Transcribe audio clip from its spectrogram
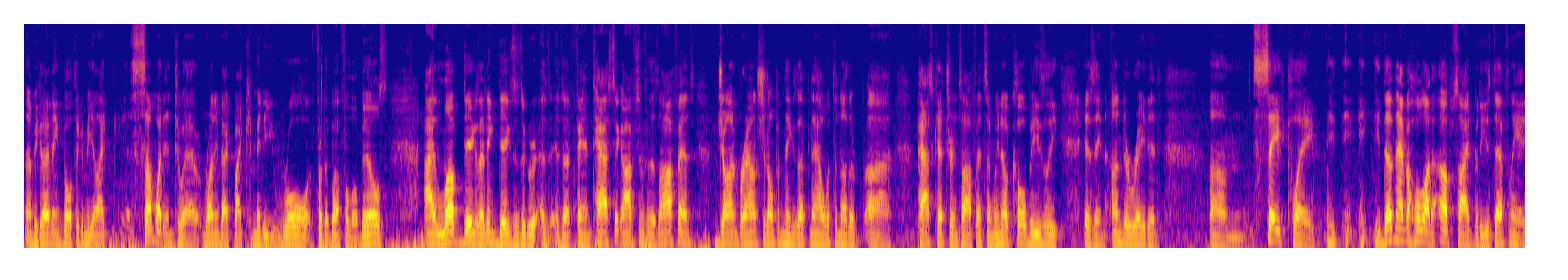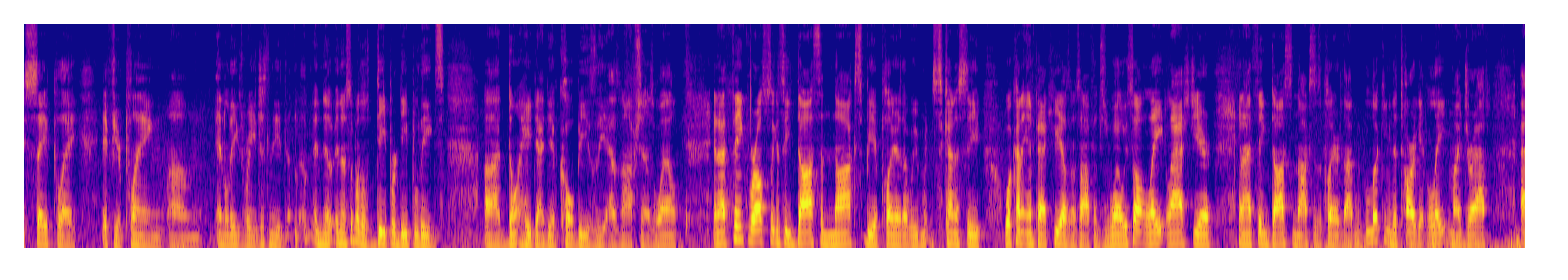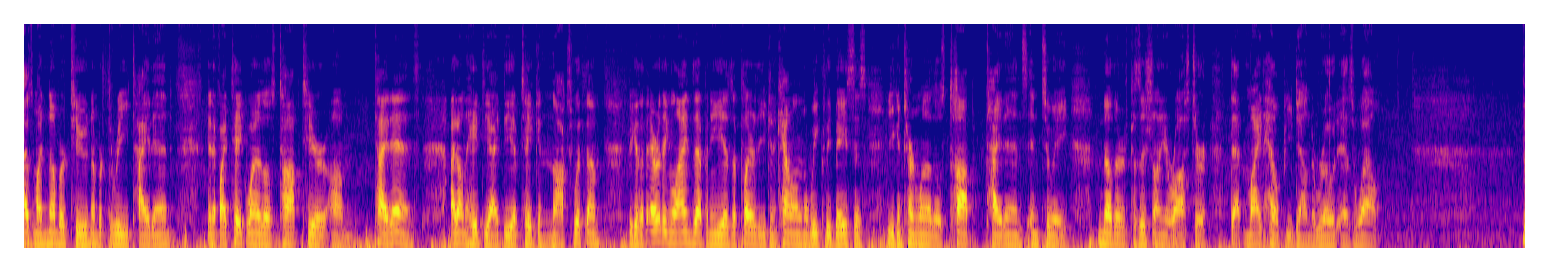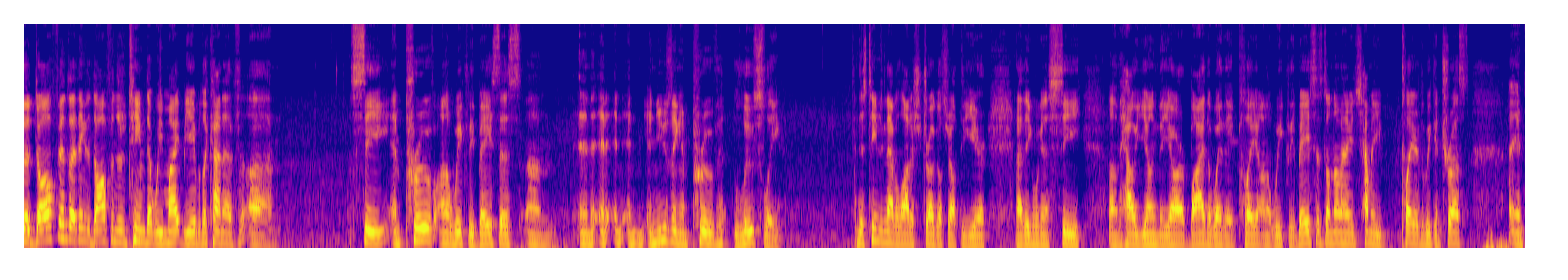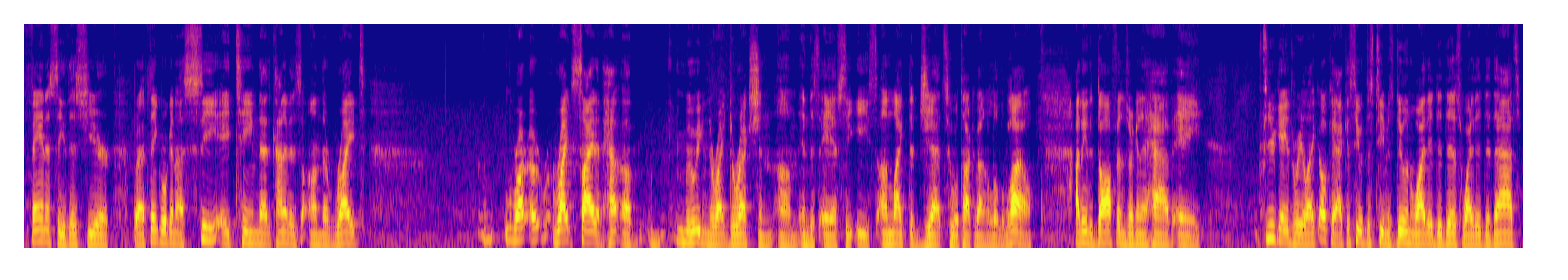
uh, because I think both are going to be like somewhat into a running back by committee role for the Buffalo Bills. I love Diggs. I think Diggs is a, is a fantastic option for this offense. John Brown should open things up now with another uh, pass catcher in offense, and we know Cole Beasley is an underrated um, safe play. He, he, he, doesn't have a whole lot of upside, but he's definitely a safe play if you're playing um, in leagues where you just need in, the, in some of those deeper, deep leagues. Uh, don't hate the idea of Cole Beasley as an option as well. And I think we're also going to see Dawson Knox be a player that we kind of see what kind of impact he has on this offense as well. We saw it late last year, and I think Dawson Knox is a player that I'm looking to target late in my draft as my number two, number three tight end. And if I take one of those top tier um, tight ends, I don't hate the idea of taking Knox with them because if everything lines up and he is a player that you can count on on a weekly basis, you can turn one of those top tight ends into a, another position on your roster that might help you down the road as well. The Dolphins, I think the Dolphins are a team that we might be able to kind of uh, see improve on a weekly basis, um, and, and, and, and using improve loosely. This team's going to have a lot of struggles throughout the year. And I think we're going to see um, how young they are by the way they play on a weekly basis. Don't know how many, how many players we can trust in fantasy this year, but I think we're going to see a team that kind of is on the right right side of, of moving in the right direction um, in this AFC East. Unlike the Jets, who we'll talk about in a little while, I think the Dolphins are going to have a few games where you're like, okay, I can see what this team is doing, why they did this, why they did that.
